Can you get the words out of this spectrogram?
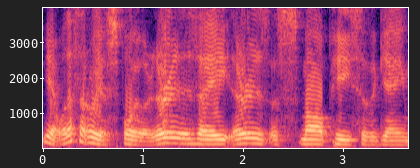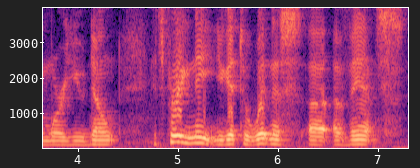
Yeah, well, that's not really a spoiler. There is a there is a small piece of the game where you don't. It's pretty neat. You get to witness uh, events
